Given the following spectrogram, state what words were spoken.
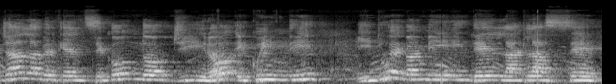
gialla perché è il secondo giro e quindi i due bambini della classe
